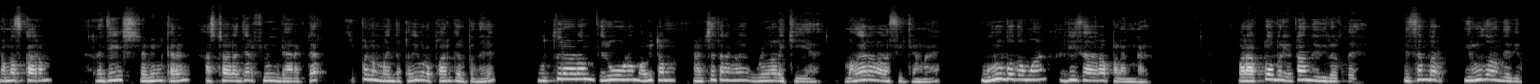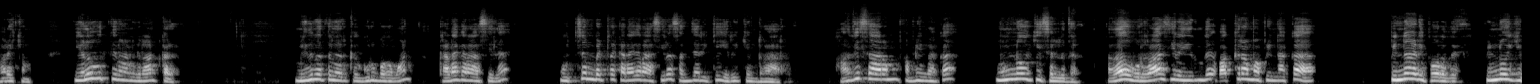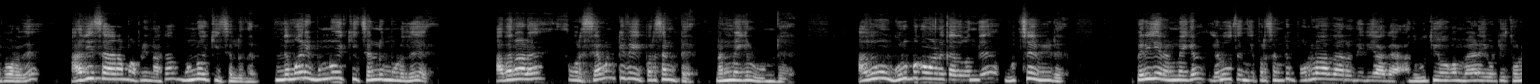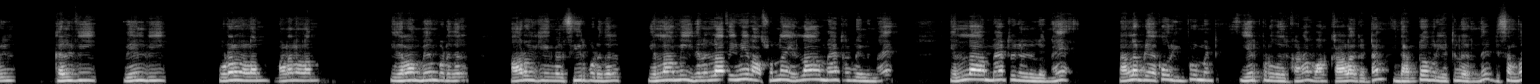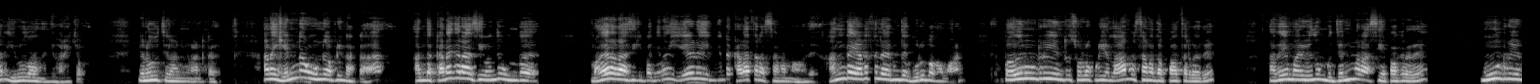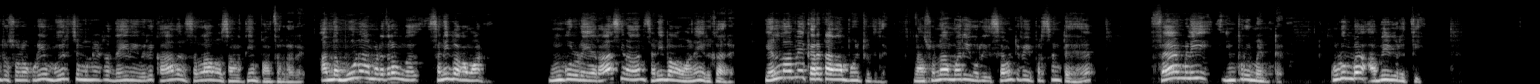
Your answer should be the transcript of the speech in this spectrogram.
நமஸ்காரம். Rajesh Raveenkaran astrologer film director இப்போ நம்ம இந்த பதிவில் பார்க்க இருப்பது உத்திராடம் திருவோணம் அவிட்டம் நட்சத்திரங்களை உள்ளடக்கிய மகர ராசிக்கான குரு பகவான் அதிசார பலன்கள். வர அக்டோபர் எட்டாம் தேதியிலிருந்து டிசம்பர் இருபதாம் தேதி வரைக்கும் எழுபத்தி நான்கு நாட்கள். மிதுனத்தில் இருக்க குரு பகவான் கடகராசியில உச்சம் பெற்ற கடகராசியில சஞ்சரிக்க இருக்கின்றார். அதிசாரம் அப்படின்னாக்கா முன்னோக்கி செல்லுதல். அதாவது ஒரு ராசியில இருந்து வக்ரம் அப்படின்னாக்கா பின்னாடி போறது பின்னோக்கி போறது அதிசாரம் அப்படின்னாக்கா முன்னோக்கி செல்லுதல். இந்த மாதிரி முன்னோக்கி செல்லும் பொழுது அதனால ஒரு 75% ஃபைவ் பர்சன்ட் நன்மைகள் உண்டு. அதுவும் குரு பகவானுக்கு அது வந்து உச்ச வீடு. பெரிய நன்மைகள் 75% பர்சன்ட் பொருளாதார ரீதியாக அது உத்தியோகம் வேலையொட்டி தொழில் கல்வி வேள்வி உடல்நலம் மனநலம் இதெல்லாம் மேம்படுதல் ஆரோக்கியங்கள் சீர்படுதல் எல்லாமே இதில் எல்லாத்தையுமே நான் சொன்ன எல்லா மேட்டர்களிலுமே எல்லா மேட்டர்களிலுமே நல்லபடியாக ஒரு இம்ப்ரூவ்மெண்ட் ஏற்படுவதற்கான வா- காலகட்டம் இந்த அக்டோபர் எட்டுலேருந்து டிசம்பர் இருபதாம் தேதி வரைக்கும். எழுபத்தி நான்கு நாட்கள். ஆனால் என்ன ஒன்று அப்படின்னாக்கா அந்த கடகராசி வந்து உங்கள் மகர ராசிக்கு பார்த்தீங்கன்னா ஏழு என்கின்ற கடத்தர ஸ்தானமாகுது அந்த இடத்துல இருந்த குரு பகவான் பதினொன்று என்று சொல்லக்கூடிய லாபஸ்தானத்தை பார்த்துறாரு அதே மாதிரி வந்து உங்கள் ஜென்ம ராசியை பார்க்குறாரு. மூன்று என்று சொல்லக்கூடிய முயற்சி முன்னேற்ற தைரிய வெறி காதல் செல்லாபஸ்தானத்தையும் பார்த்துறாரு அந்த மூணாம் இடத்துல உங்கள் சனி பகவான் உங்களுடைய ராசிநாதன் சனி பகவானே இருக்காரு. எல்லாமே கரெக்டாக தான் போயிட்டு இருக்குது நான் சொன்ன மாதிரி ஒரு 75% ஃபைவ் பர்சன்ட் ஃபேமிலி இம்ப்ரூவ்மெண்ட் குடும்ப அபிவிருத்தி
